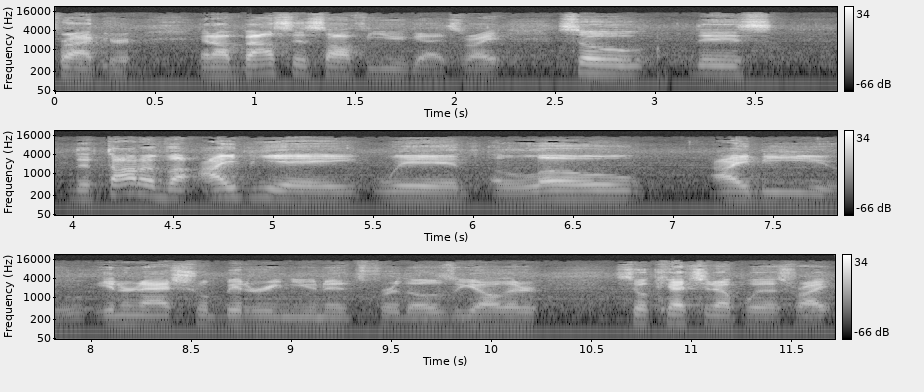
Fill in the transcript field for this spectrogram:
Fracker, and I'll bounce this off of you guys, right? So this the thought of an IPA with a low IBU, international bittering units, for those of y'all that are still catching up with us, right?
